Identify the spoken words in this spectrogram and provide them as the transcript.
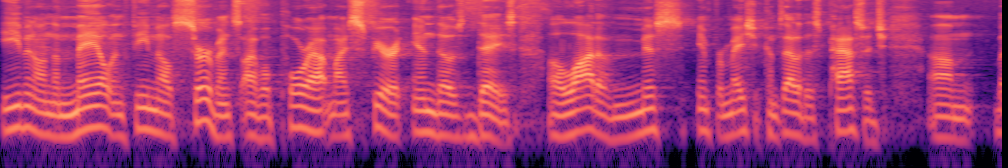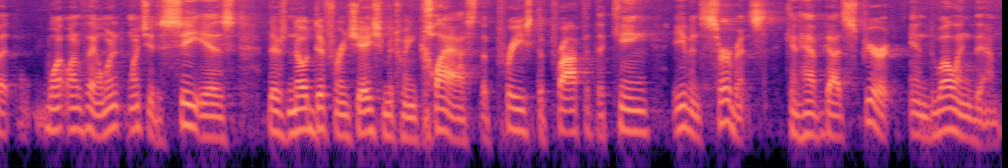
Even on the male and female servants, I will pour out my spirit in those days. A lot of misinformation comes out of this passage. Um, but one, one, thing I want, want you to see is there's no differentiation between class. The priest, the prophet, the king, even servants can have God's spirit indwelling them.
